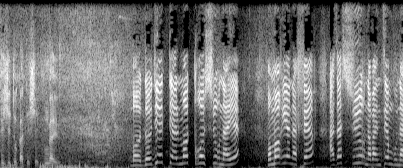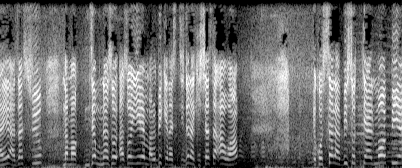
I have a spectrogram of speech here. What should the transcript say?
végétaux katechet ngai oyo Bon, Dodi est tellement trop sûr na ye, vraiment rien à faire. aza sur na banzembu aza sur na banzembu azoyemba alobi ke na studio na kinshasa ekosala biso tellement bien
